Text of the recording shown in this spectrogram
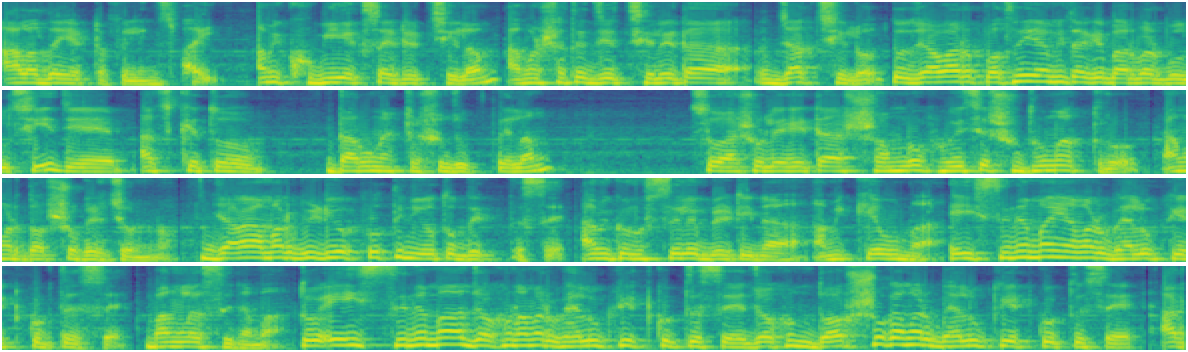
আলাদাই একটা ফিলিংস ভাই। আমি খুবই এক্সাইটেড ছিলাম। আমার সাথে যে ছেলেটা যাচ্ছিল, তো যাওয়ার পথেই আমি তাকে বারবার বলছি যে, আজকে তো দারুণ একটা সুযোগ পেলাম। সো আসলে এটা সম্ভব হয়েছে শুধুমাত্র আমার দর্শকের জন্য। যারা আমার ভিডিও প্রতিনিয়ত দেখতেছে, আমি কোনো সেলিব্রিটি না, আমি কেউ না। এই সিনেমাই আমার ভ্যালু ক্রিয়েট করতেছে, বাংলা সিনেমা। তো এই সিনেমা যখন আমার ভ্যালু ক্রিয়েট করতেছে, যখন দর্শক আমার ভ্যালু ক্রিয়েট করতেছে, আর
